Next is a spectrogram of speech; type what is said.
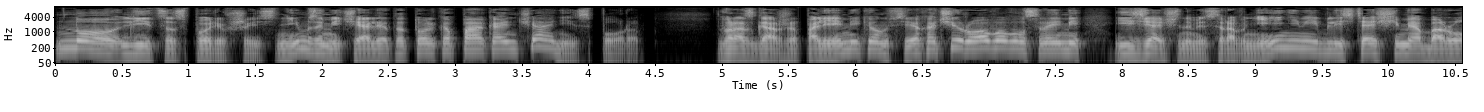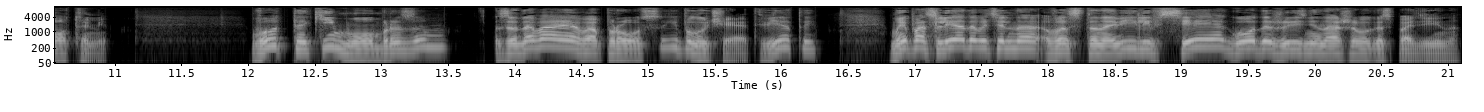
но лица, спорившие с ним, замечали это только по окончании спора. В разгар же полемики он всех очаровывал своими изящными сравнениями и блестящими оборотами. Вот таким образом Задавая вопросы и получая ответы, мы последовательно восстановили все годы жизни нашего господина,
